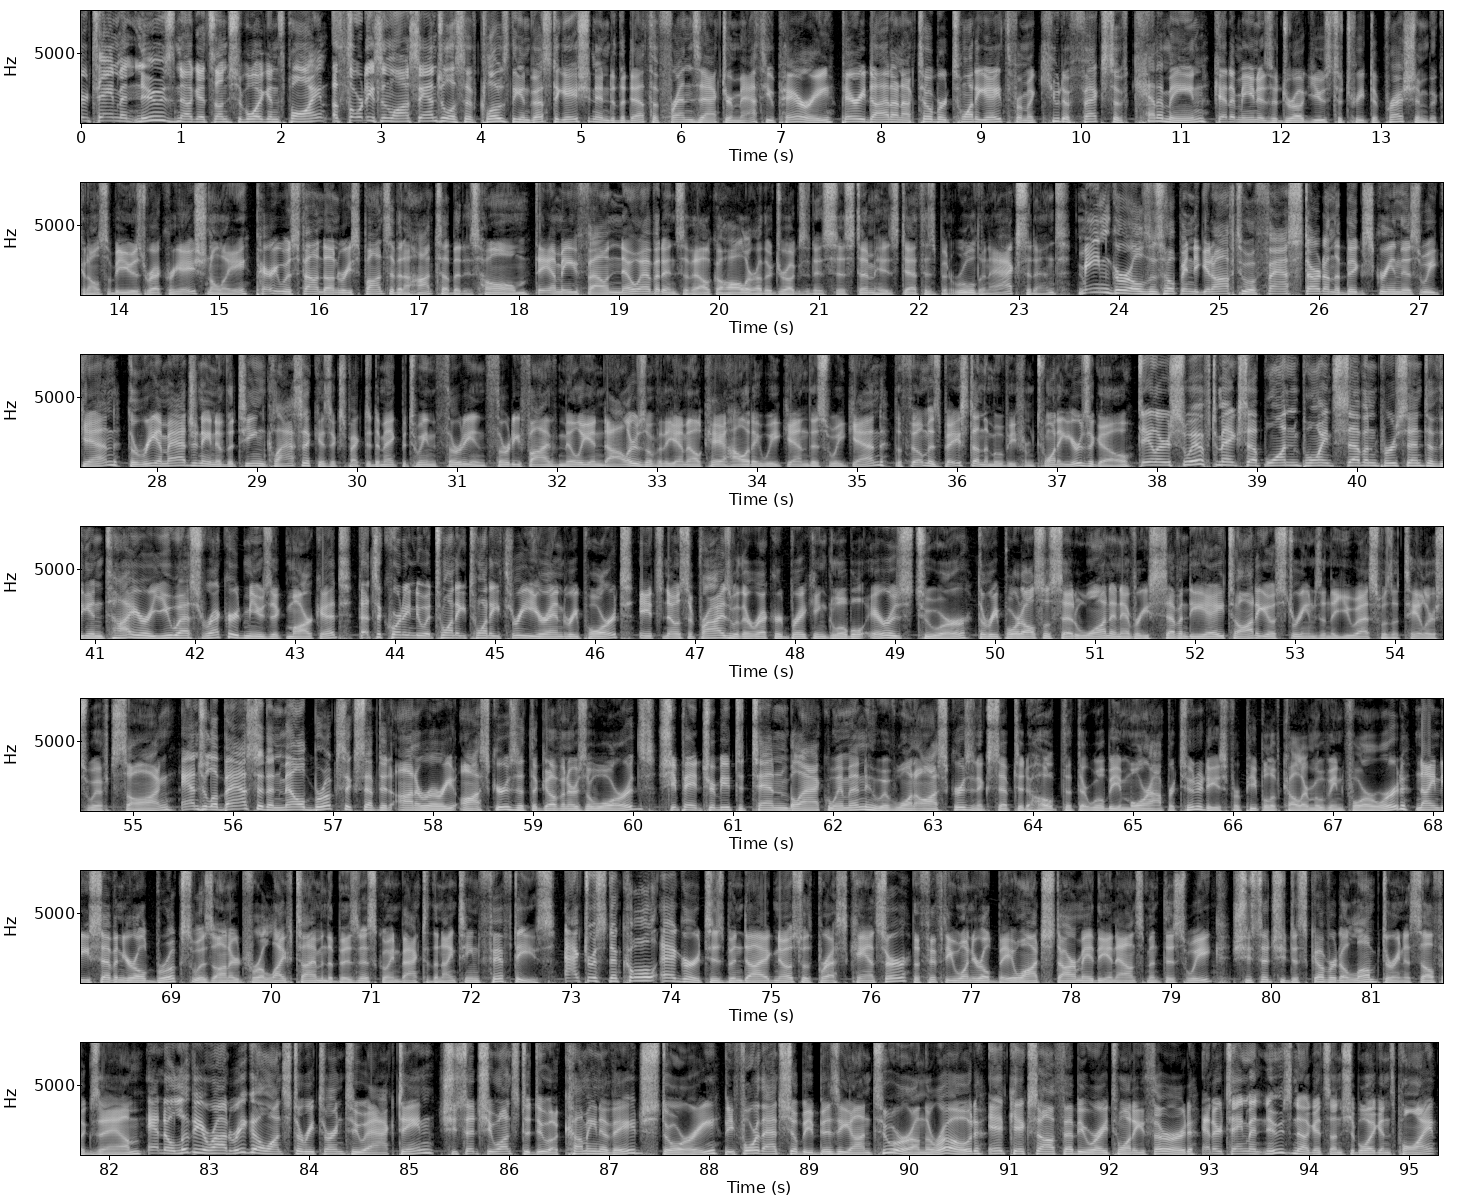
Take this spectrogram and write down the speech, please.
entertainment news nuggets on Sheboygan's Point. Authorities in Los Angeles have closed the investigation into the death of Friends actor Matthew Perry. Perry died on October 28th from acute effects of ketamine. Ketamine is a drug used to treat depression but can also be used recreationally. Perry was found unresponsive in a hot tub at his home. The ME found no evidence of alcohol or other drugs in his system. His death has been ruled an accident. Mean Girls is hoping to get off to a fast start on the big screen this weekend. The reimagining of the teen classic is expected to make between 30 and 35 million dollars over the MLK holiday weekend this weekend. The film is based on the movie from 20 years ago. Taylor Swift makes up 1.7% of the entire US record music market. That's according to a 2023 year-end report. It's no surprise with her record-breaking Global Eras tour. The report also said one in every 78 audio streams in the US was a Taylor Swift song. Angela Bassett and Mel Brooks accepted honorary Oscars at the Governor's Awards. She paid tribute to 10 black women who have won Oscars and accepted hope that there will be more opportunities for people of color moving forward. 97 year old Brooks was honored for a lifetime in the business going back to the 1950s. Actress Nicole Eggert has been diagnosed with breast cancer. The 51 year old Baywatch star made the announcement this week. She said she discovered a lump during a self exam. And Olivia Rodrigo wants to return to acting. She said she wants to do a coming of age story. Before that, she'll be busy on tour on the road. It kicks off February 23rd. Entertainment news nuggets on Sheboygan's Point.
